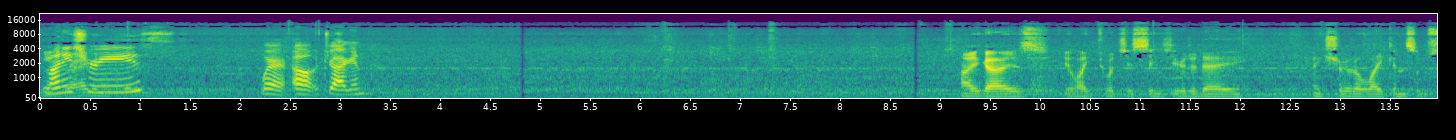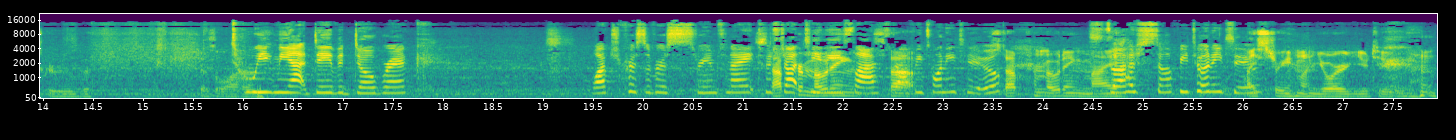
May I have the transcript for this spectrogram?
Good Money trees. Where? Oh, dragon. Hi guys, you liked what you see here today, make sure to like and subscribe. A lot of- Tweet me at David Dobrik. Watch Christopher's stream tonight. Twitch.tv slash stop. Stophy22. Stop promoting my Slash Stophy22. my stream on your YouTube.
